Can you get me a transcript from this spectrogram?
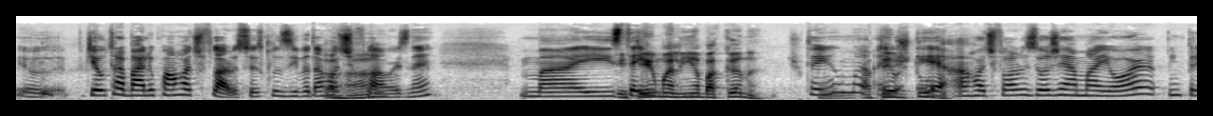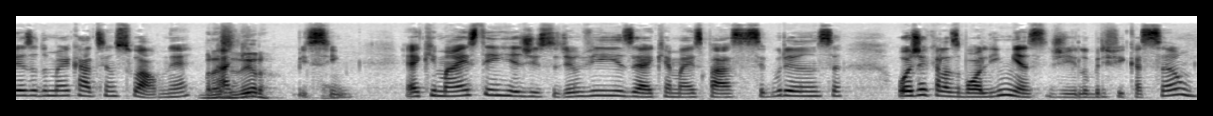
Eu, porque eu trabalho com a Hot Flowers, sou exclusiva da Hot Aham. Flowers, né? Mas E tem, tem, uma linha bacana? Tipo, tem uma. Atende eu- tudo. é, a Hot Flowers hoje é a maior empresa do mercado sensual, né? Brasileiro? Aqui- sim. É a que mais tem registro de Anvisa, é a que mais passa segurança. Hoje, aquelas bolinhas de lubrificação,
